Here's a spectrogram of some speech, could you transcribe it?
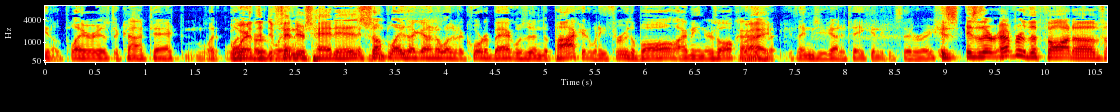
you know the player is, the contact, and what, what Where the occurred when. defender's head is. In some plays, I got to know whether the quarterback was in the pocket when he threw the ball. I mean, there's all kinds of things you got to take into consideration. Is is there ever the thought of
